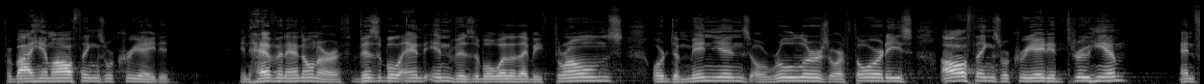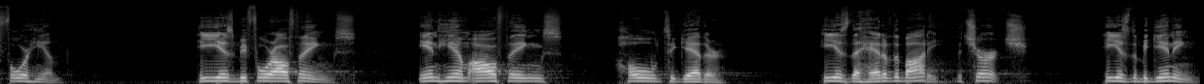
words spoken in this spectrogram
For by him all things were created, in heaven and on earth, visible and invisible, whether they be thrones or dominions or rulers or authorities, all things were created through him and for him. He is before all things. In him all things hold together. He is the head of the body, the church. He is the beginning,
